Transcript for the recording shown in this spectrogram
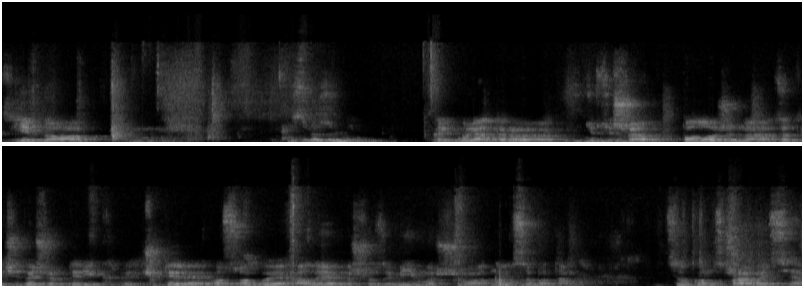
Згідно м, Зрозуміло. Калькулятора ДЮСШ положено за 2024 рік 4 особи, але ми ж розуміємо, що одна особа там цілком справиться,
